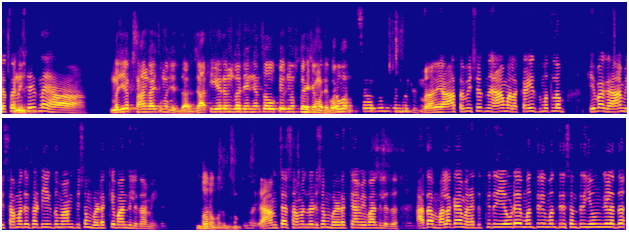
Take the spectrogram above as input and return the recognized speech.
त्याचा विषयच नाही हा. म्हणजे एक सांगायचं म्हणजे जातीय रंग देण्याचा उपयोग नसतो ह्याच्यामध्ये बरोबर? आणि असा विषयच नाही आम्हाला काहीच मतलब हे बघा आम्ही समाजासाठी एकदम आमचे शंभर टक्के बांधलेत आम्ही. बरोबर बरोबर. आमच्या समाजासाठी शंभर टक्के आम्ही बांधले तर. आता मला काय म्हणायचं तिथे एवढे मंत्री मंत्री संत्री येऊन गेले तर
